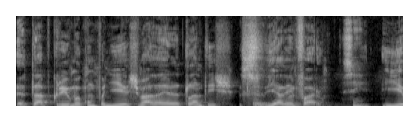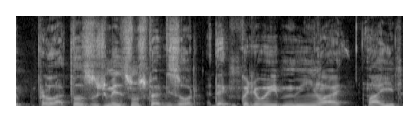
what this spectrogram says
a TAP criou uma companhia chamada Air Atlantis, sediada em Faro. Sim. E ia para lá todos os meses um supervisor, até que me calhou ir ir lá, lá ir.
